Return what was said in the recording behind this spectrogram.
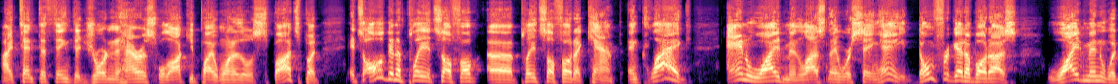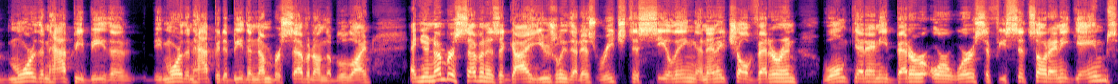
I tend to think that Jordan Harris will occupy one of those spots, but it's all going to play itself up, uh, play itself out at camp. And Clague and Wideman last night were saying, "Hey, don't forget about us." Wideman would more than happy be the be more than happy to be the number seven on the blue line. And your number seven is a guy usually that has reached his ceiling. An NHL veteran won't get any better or worse if he sits out any games.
